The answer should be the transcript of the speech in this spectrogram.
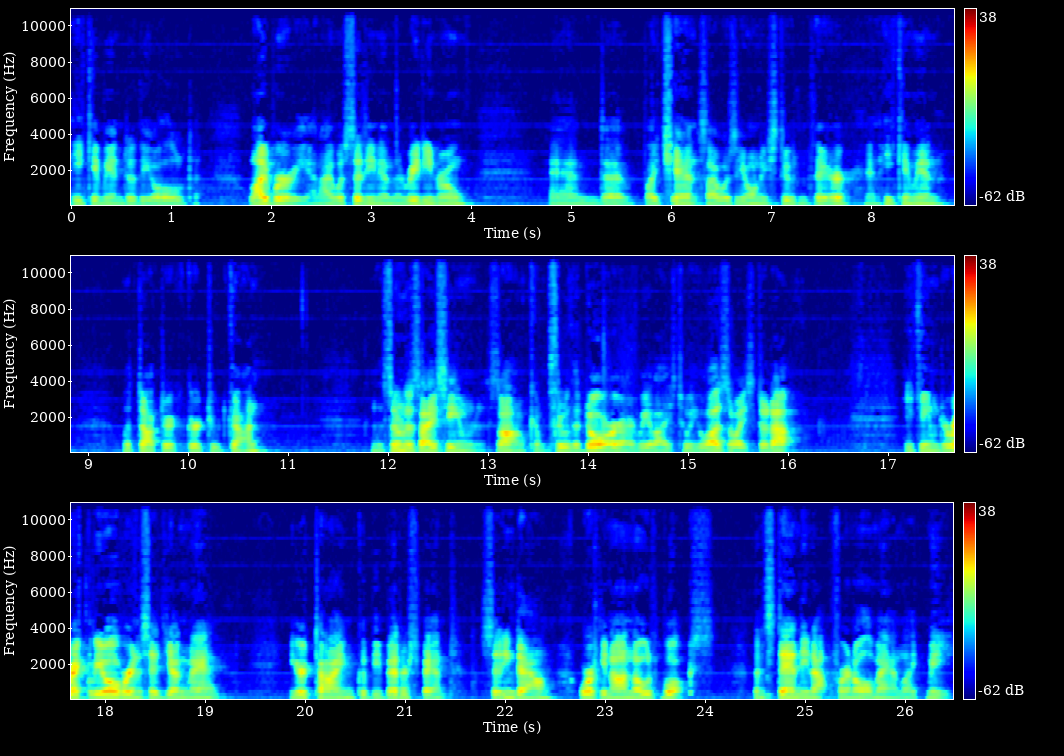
he came into the old library, and I was sitting in the reading room, and uh, by chance I was the only student there, and he came in with Dr. Gertrude Gunn as soon as I saw him come through the door, I realized who he was, so I stood up. He came directly over and said, Young man, your time could be better spent sitting down working on those books than standing up for an old man like me.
